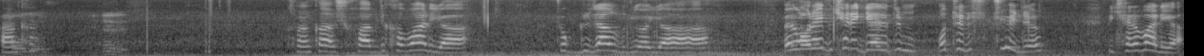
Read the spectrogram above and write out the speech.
Kanka. Olur. Gideriz. Kanka şu fabrika var ya. Çok güzel duruyor ya. Ben oraya bir kere gezdim. Otobüsçüydüm. Bir kere var ya.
